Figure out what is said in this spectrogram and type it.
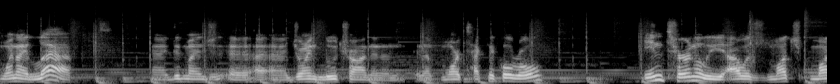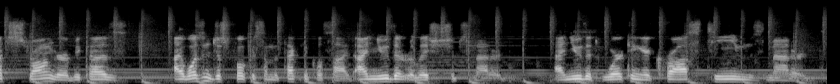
when I left and I did my uh, I- I joined Lutron in, an, in a more technical role, internally I was much much stronger because I wasn't just focused on the technical side. I knew that relationships mattered. I knew that working across teams mattered.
